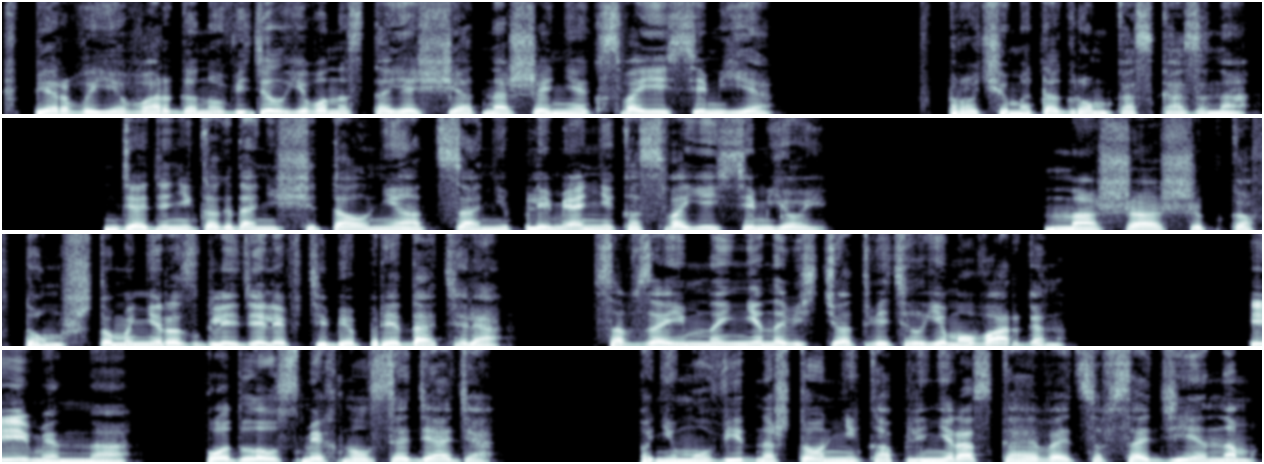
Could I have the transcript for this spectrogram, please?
Впервые Варган увидел его настоящее отношение к своей семье. Впрочем, это громко сказано. Дядя никогда не считал ни отца, ни племянника своей семьей. «Наша ошибка в том, что мы не разглядели в тебе предателя», со взаимной ненавистью ответил ему Варган. «Именно», — подло усмехнулся дядя. По нему видно, что он ни капли не раскаивается в содеянном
